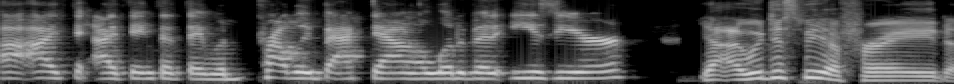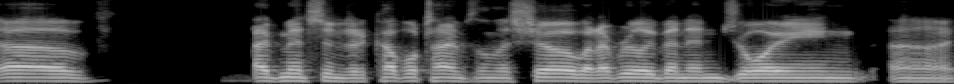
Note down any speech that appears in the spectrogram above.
I th- I think that they would probably back down a little bit easier. Yeah, I would just be afraid of. I've mentioned it a couple times on the show, but I've really been enjoying uh,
